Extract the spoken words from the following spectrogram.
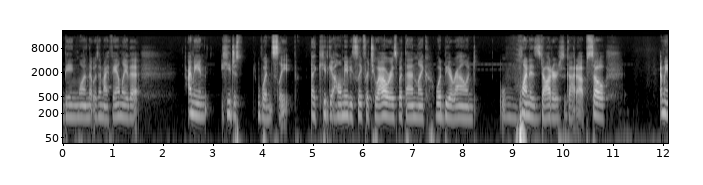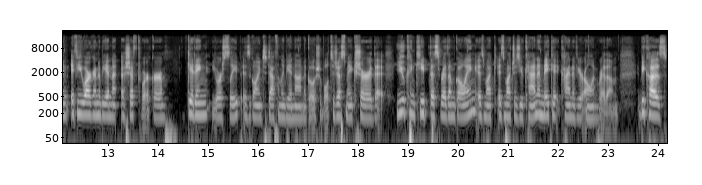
being one that was in my family that, I mean, he just wouldn't sleep. Like he'd get home, maybe sleep for two hours, but then like would be around when his daughters got up. So, I mean, if you are going to be a, a shift worker, getting your sleep is going to definitely be a non-negotiable to just make sure that you can keep this rhythm going as much as much as you can and make it kind of your own rhythm because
